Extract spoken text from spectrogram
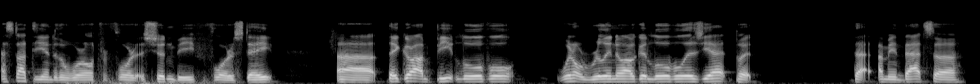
that's not the end of the world for Florida. It shouldn't be for Florida State. Uh, they go out and beat Louisville. We don't really know how good Louisville is yet, but that I mean that's a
